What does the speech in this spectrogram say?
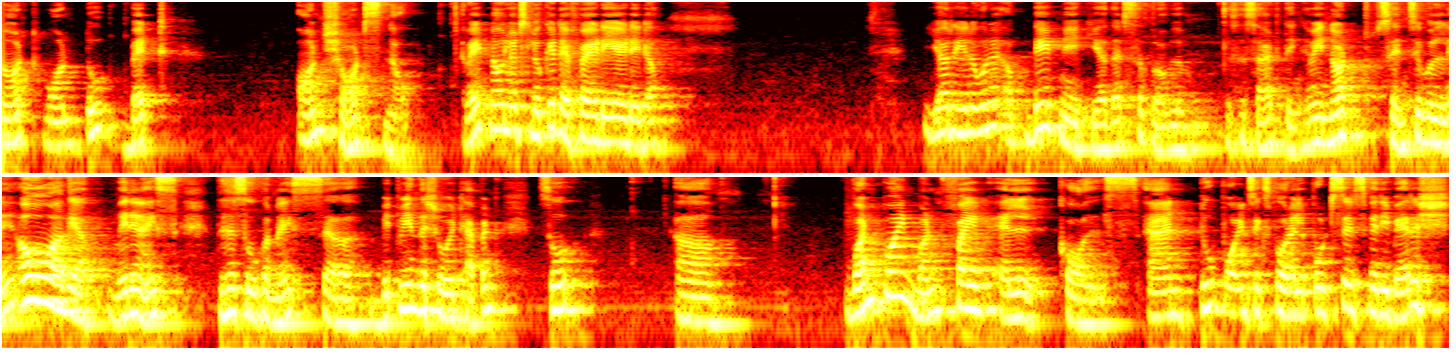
not want to bet on shorts now right now let's look at fida data यार ये लोगों ने अपडेट नहीं किया दैट्स द प्रॉब्लम दिस इज सैड थिंग आई मीन नॉट सेंसिबल ने ओ आ गया वेरी नाइस दिस इज सुपर नाइस बिटवीन द शो इट हैपेंड सो 1.15L calls and 2.64L puts it's very bearish.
